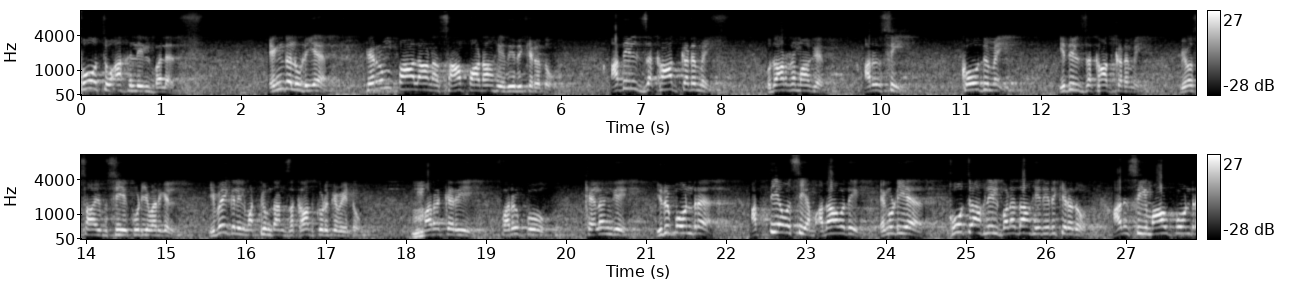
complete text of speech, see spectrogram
கோத்து அகலில் பலத். எங்களுடைய பெரும்பாலான சாப்பாடாக எது இருக்கிறதோ அதில் ஜகாத் கடமை. உதாரணமாக அரிசி கோதுமை இதில் ஜகாத் கடமை. விவசாயம் செய்யக்கூடியவர்கள் இவைகளில் மட்டும்தான் ஜகாத் கொடுக்க வேண்டும். மரக்கறி பருப்பு கிழங்கு இது போன்ற அத்தியாவசியம். அதாவது எங்களுடைய கூத்தாகலில் பலதாக இது இருக்கிறதோ அரிசி மாவு போன்ற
